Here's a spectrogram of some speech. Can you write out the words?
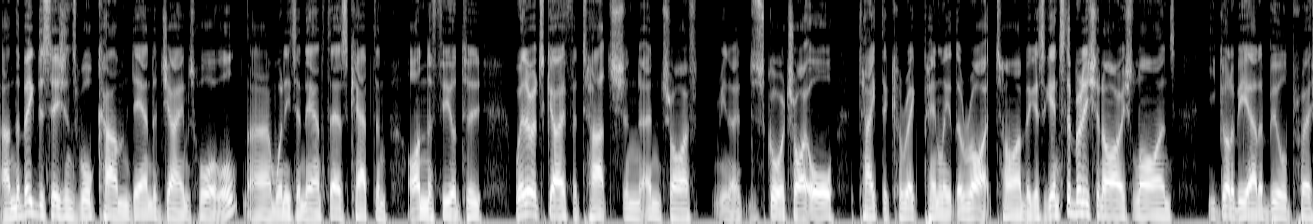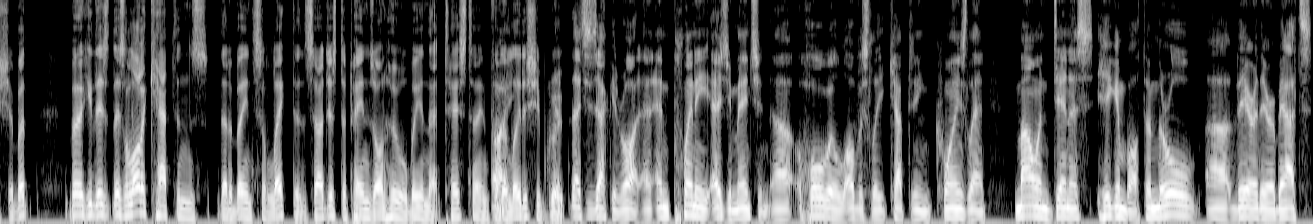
um, the big decisions will come down to James Horwill um, when he's announced as captain on the field to whether it's go for touch and, and try, you know, to score a try or take the correct penalty at the right time. Because against the British and Irish Lions, you've got to be able to build pressure. But, Burkey, there's, there's a lot of captains that have been selected, so it just depends on who will be in that test team for oh, the leadership group. That's exactly right. And, and plenty, as you mentioned, uh, Horwill obviously captaining Queensland, Mowen Dennis, Higginbotham, they're all uh, there or thereabouts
